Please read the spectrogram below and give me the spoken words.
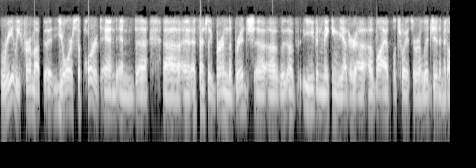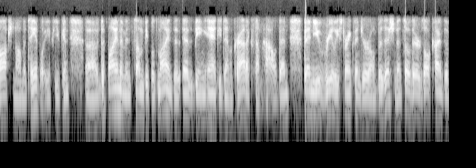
really firm up uh, your support and, and uh, uh, essentially burn the bridge uh, of, of, even making the other a viable choice or a legitimate option on the table. If you can uh, define them in some people's minds as, as being anti-democratic somehow, then then you've really strengthened your own position. And so there's all kinds of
